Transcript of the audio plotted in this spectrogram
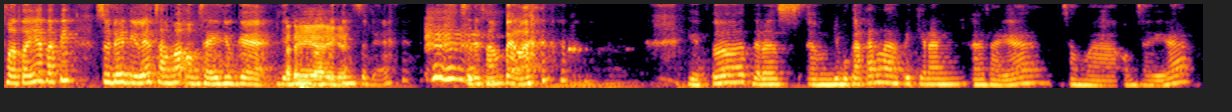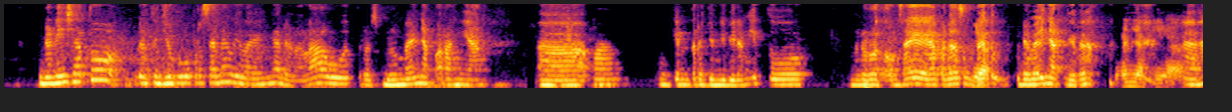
Fotonya tapi sudah dilihat sama om saya juga. Jadi oh, iya, iya. sudah sudah sampai lah. gitu, terus um, dibukakan lah pikiran uh, saya sama om saya. Indonesia tuh 70 persennya wilayahnya adalah laut, terus belum banyak orang yang uh, apa mungkin terjun di bidang itu menurut om saya ya padahal sebenarnya ya. udah banyak gitu banyak ya nah,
